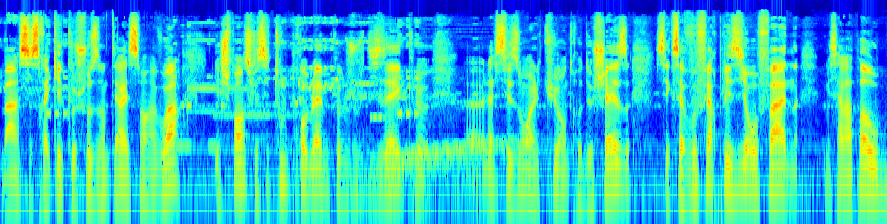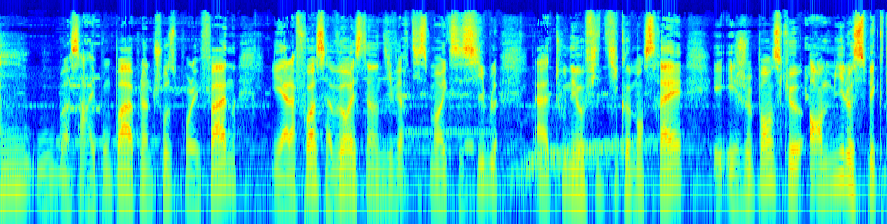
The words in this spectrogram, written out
bah, ce serait quelque chose d'intéressant à voir. Et je pense que c'est tout le problème, comme je vous disais, que euh, la saison a le cul entre deux chaises. C'est que ça veut faire plaisir aux fans, mais ça va pas au bout, ou bah, ça répond pas à plein de choses pour les fans. Et à la fois, ça veut rester un divertissement accessible à tout néophyte qui commencerait. Et, et je pense que, hormis le spectacle,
